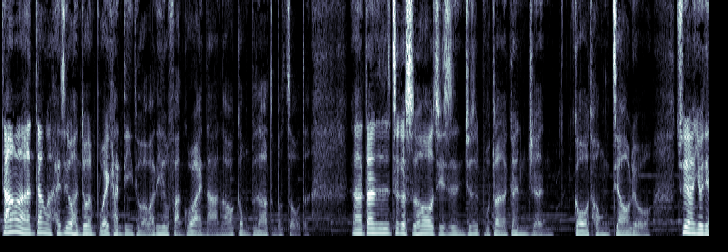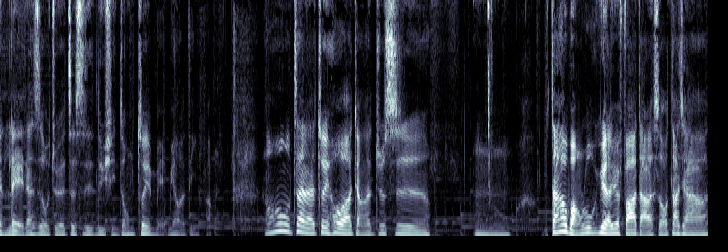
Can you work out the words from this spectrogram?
当然，当然还是有很多人不会看地图啊，把地图反过来拿，然后根本不知道怎么走的。那但是这个时候，其实你就是不断的跟人沟通交流，虽然有点累，但是我觉得这是旅行中最美妙的地方。然后再来最后啊，讲的就是嗯。当然，网络越来越发达的时候，大家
